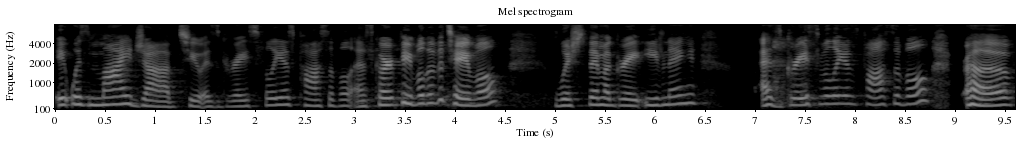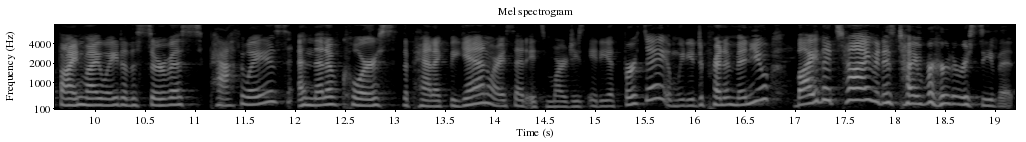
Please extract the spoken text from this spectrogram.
It was my job to, as gracefully as possible, escort people to the table, wish them a great evening, as gracefully as possible, uh, find my way to the service pathways. And then, of course, the panic began where I said, It's Margie's 80th birthday and we need to print a menu by the time it is time for her to receive it.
